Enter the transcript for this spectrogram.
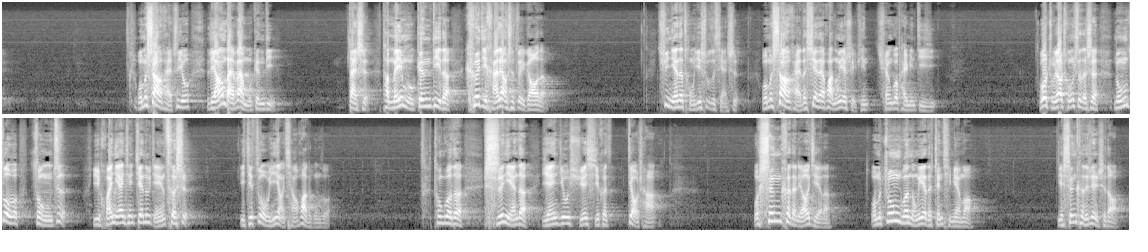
我们上海只有两百万亩耕地，但是它每亩耕地的科技含量是最高的。去年的统计数字显示，我们上海的现代化农业水平全国排名第一。我主要从事的是农作物种质与环境安全监督检验测试，以及作物营养强化的工作。通过这十年的研究、学习和调查，我深刻的了解了我们中国农业的整体面貌，也深刻的认识到，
